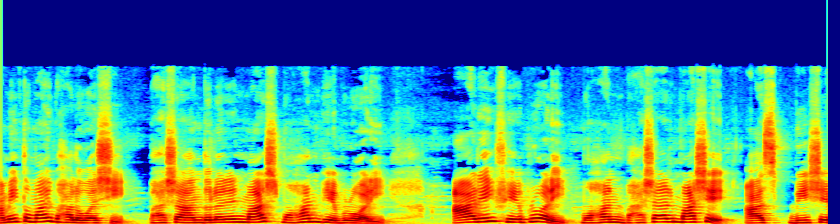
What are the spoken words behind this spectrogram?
আমি তোমায় ভালোবাসি। ভাষা আন্দোলনের মাস মহান ফেব্রুয়ারি। আর এই ফেব্রুয়ারি মহান ভাষার মাসে আজ বিশে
